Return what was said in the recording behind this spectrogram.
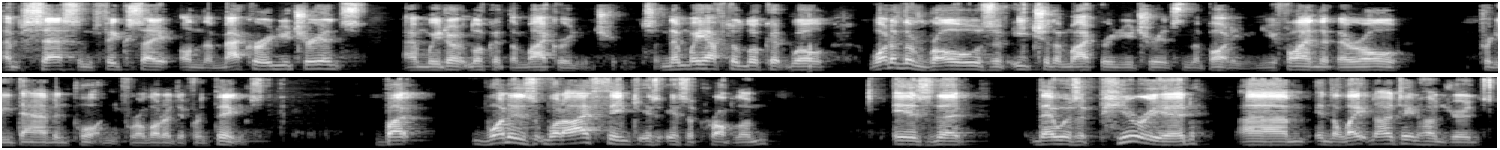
obsess and fixate on the macronutrients and we don't look at the micronutrients. And then we have to look at, well, what are the roles of each of the micronutrients in the body? And you find that they're all pretty damn important for a lot of different things. But what is what I think is, is a problem is that there was a period um, in the late 1900s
